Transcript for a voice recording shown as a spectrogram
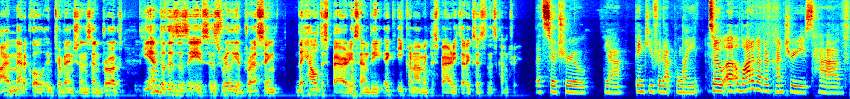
biomedical interventions and drugs. The end of this disease is really addressing the health disparities and the economic disparities that exist in this country. That's so true. Yeah. Thank you for that point. So, uh, a lot of other countries have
